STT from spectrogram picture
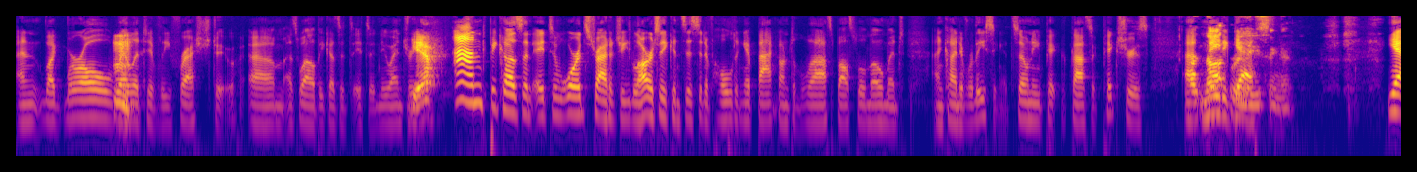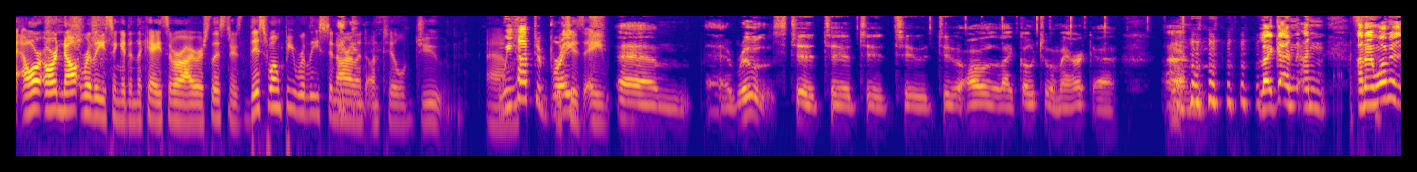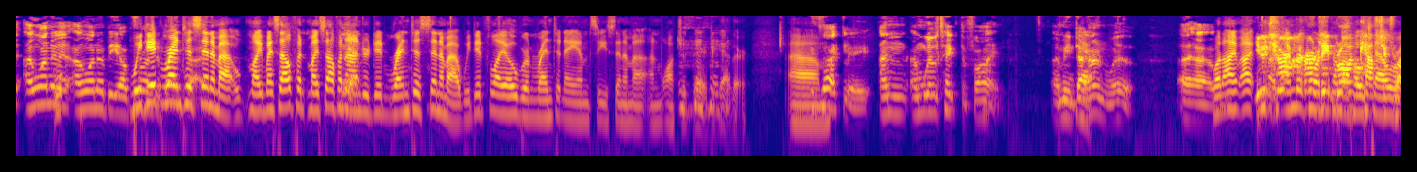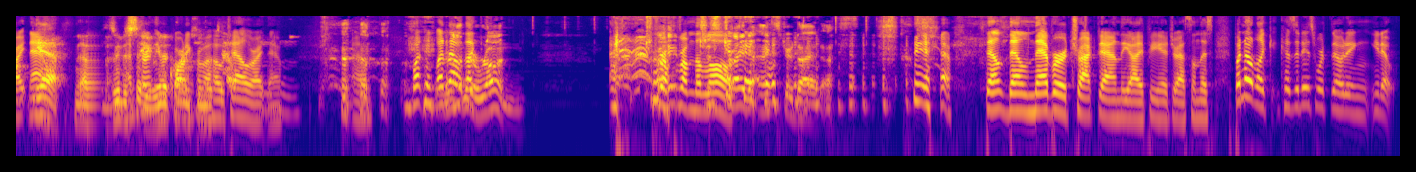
and like we're all Hmm. relatively fresh to, um, as well because it's it's a new entry, Yeah. and because an- its award strategy largely consisted of holding it back until the last possible moment and kind of releasing it. Sony Pic- Classic Pictures uh, Or made not a guess, it. yeah, or or not releasing it in the case of our Irish listeners. This won't be released in Ireland until June. Um, we had to break is a- um, uh, rules to, to to to to all like go to America. Um, like and and and I want to I want to I want to be up. We did rent a that. cinema. Like myself and myself and Yeah. Andrew did rent a cinema. We did fly over and rent an AMC cinema and watch it there together. Um, exactly, and and we'll take the fine. I mean, Yeah. Darren will. Um, Well, I'm, I, You two are I'm recording currently from a hotel broadcasting from- right now. Yeah, I was going to I'm say currently you're recording from a quarantined hotel right now. Mhm. Um, but but no, on like run. from, from the law. try to extradite us. yeah, they'll they'll never track down the IP address on this. But no, like because it is worth noting, you know,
